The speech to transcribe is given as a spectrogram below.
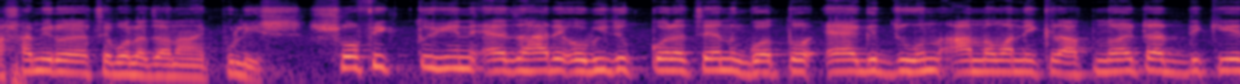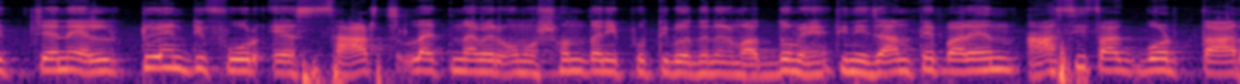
আসামি রয়েছে বলে জানায় পুলিশ। শফিক তুহিন এজাহারে অভিযোগ করেছেন, গত এক জুন আনুমানিক রাত নয়টার দিকে চ্যানেল টোয়েন্টি ফোর এ সার্চ লাইট নামের অনুসন্ধানী প্রতিবেদনের মাধ্যমে তিনি জানতে পারেন, আসিফ আকবর তার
